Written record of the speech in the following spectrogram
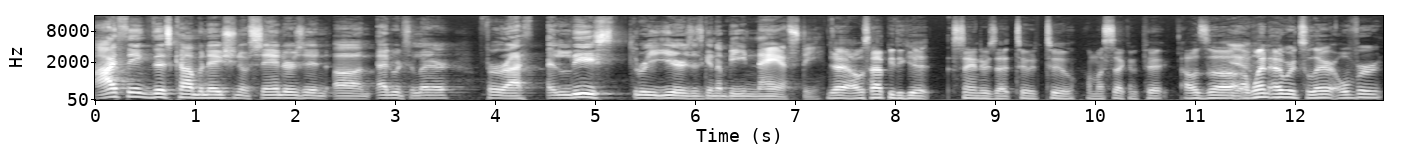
I think this combination of Sanders and um, Edwards Helaire for uh, at least three years is gonna be nasty. Yeah, I was happy to get Sanders at two two on my second pick. I was uh Yeah. I went Edwards Helaire over.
